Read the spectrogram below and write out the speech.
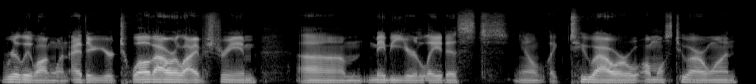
really long one. Either your 12 hour live stream, um, maybe your latest, you know, like two hour, almost two hour one,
